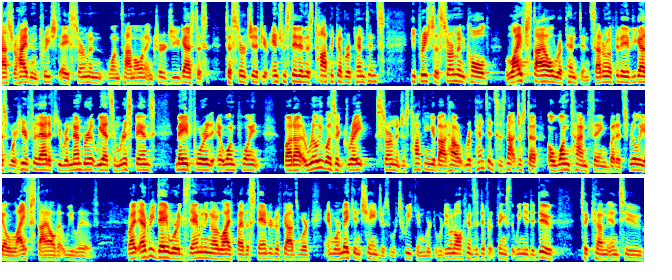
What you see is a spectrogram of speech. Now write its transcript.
Pastor Hayden preached a sermon one time. I want to encourage you guys to, to search it if you're interested in this topic of repentance. He preached a sermon called Lifestyle Repentance. I don't know if any of you guys were here for that. If you remember it, we had some wristbands made for it at one point. But uh, it really was a great sermon, just talking about how repentance is not just a, a one time thing, but it's really a lifestyle that we live. Right? Every day we're examining our life by the standard of God's word, and we're making changes, we're tweaking, we're, we're doing all kinds of different things that we need to do to come into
